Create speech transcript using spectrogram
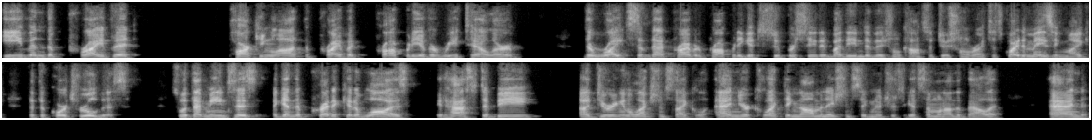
even the private parking lot, the private property of a retailer, the rights of that private property get superseded by the individual constitutional rights. It's quite amazing, Mike, that the courts ruled this. So what that means is, again, the predicate of law is it has to be uh, during an election cycle, and you're collecting nomination signatures to get someone on the ballot, and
